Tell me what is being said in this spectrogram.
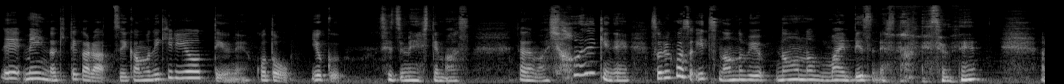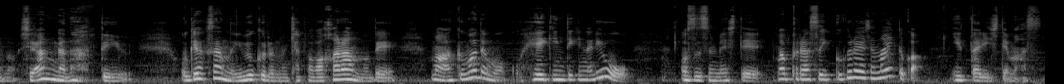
でメインが来てから追加もできるよっていうねことをよく説明してます。ただまあ正直ねそれこそ「It's none of, your, none of my business」なんですよね あの知らんがなっていうお客さんの胃袋のキャパわからんのでまああくまでもこう平均的な量をおすすめして、まあ、プラス1個ぐらいじゃないとか言ったりしてます。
